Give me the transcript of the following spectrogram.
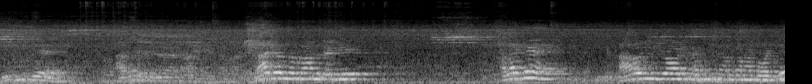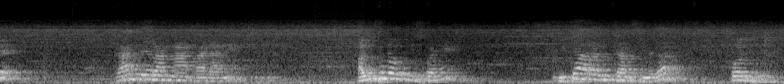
డీజీపీ రాజేంద్రనాథ్ రెడ్డి అలాగే కావలి విజయవాడ కమిషనర్ ఉన్నటువంటి క్రాంతిరామ్ నాకాడాన్ని అదుపులోకి తీసుకొని విచారించాల్సిందిగా కోరుతున్నాను.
